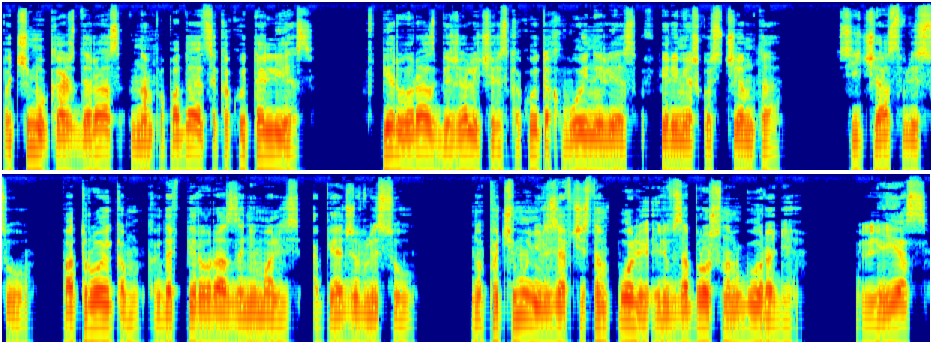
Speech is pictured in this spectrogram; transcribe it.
почему каждый раз нам попадается какой-то лес. В первый раз бежали через какой-то хвойный лес вперемешку с чем-то. Сейчас в лесу. По тройкам, когда в первый раз занимались, опять же в лесу. Но почему нельзя в чистом поле или в заброшенном городе? Лес.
